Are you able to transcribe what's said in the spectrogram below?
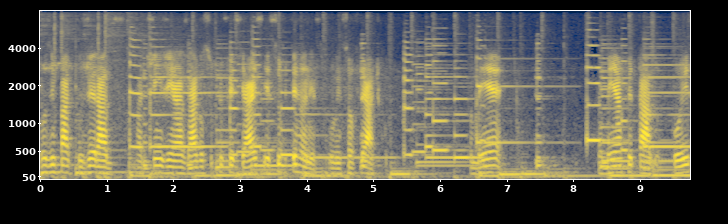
Os impactos gerados atingem as águas superficiais e subterrâneas, o lençol freático. Também é também é afetado, pois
